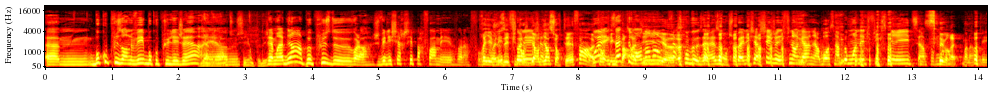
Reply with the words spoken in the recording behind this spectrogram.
euh, beaucoup plus enlevées, beaucoup plus légères. Euh, aussi, on peut dire. J'aimerais bien un peu plus de... Voilà, je vais les chercher parfois, mais voilà. Faut, Après, il y a Joséphine Gardien sur TF1, à Ouais, Camping exactement. Paradis. non, non, on peut faire ce qu'on veut, vous avez raison. Je peux aller chercher Joséphine en Garnier. Bon, c'est un peu moins Netflix Spirit, c'est un peu C'est moins. vrai. Voilà, mais-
